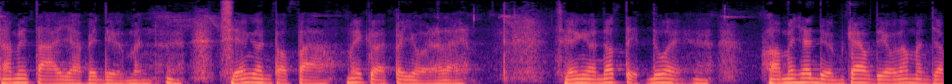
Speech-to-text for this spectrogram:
ถ้าไม่ตายอย่าไปดื่มมัน เสียเงินเปล่าๆ ไม่เกิดประโยชน์อะไร เสียเงินแล้วติดด้วย พอไม่ใช่ดื่มแก้วเดียวแล้วมันจะ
